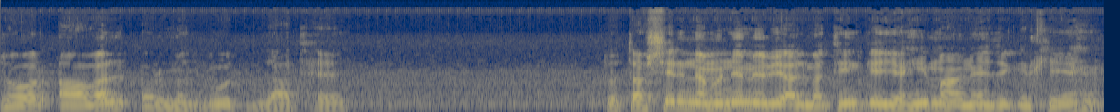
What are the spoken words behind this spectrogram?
زور، آول اور مضبوط ذات ہے۔ تو تفسیر نمونے میں بھی المتین کے یہی معنی ذکر کیے ہیں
